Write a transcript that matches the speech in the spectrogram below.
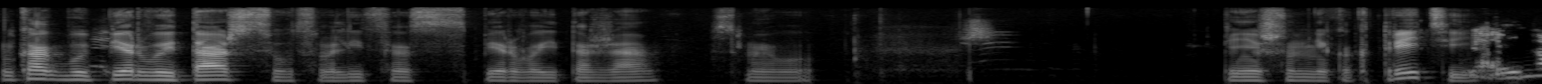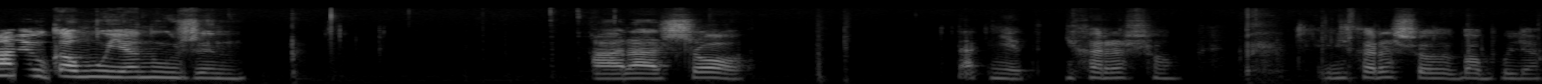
Ну как бы первый этаж, все свалиться с первого этажа, с моего. Конечно, мне как третий. Я знаю, кому я нужен. Хорошо. Так, нет, нехорошо. Нехорошо, бабуля.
